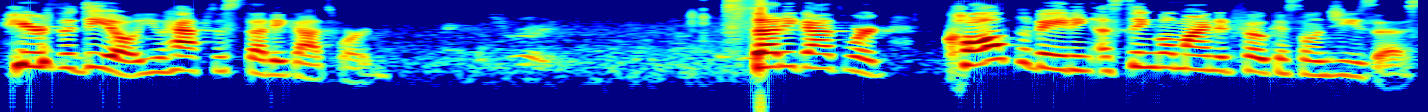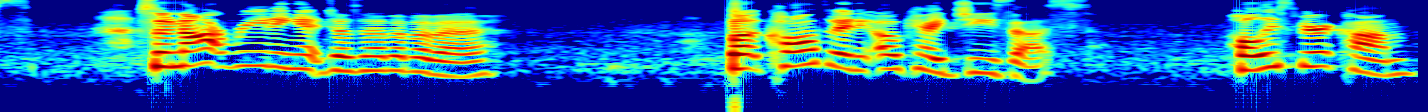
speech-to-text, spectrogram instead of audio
here's the deal you have to study God's word. Right. Study God's word. Cultivating a single minded focus on Jesus. So, not reading it just, blah, blah, blah, but cultivating, okay, Jesus, Holy Spirit, come.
